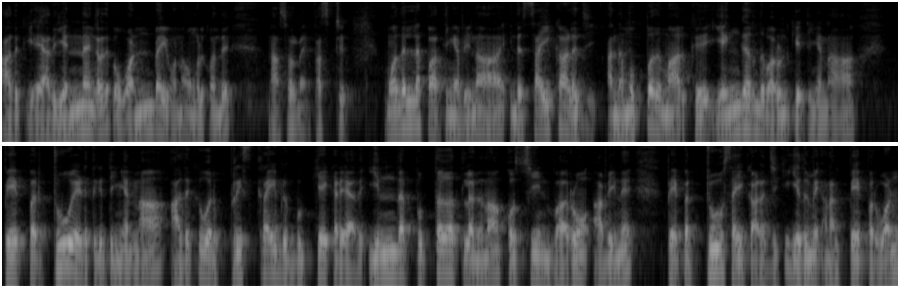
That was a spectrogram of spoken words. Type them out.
அதுக்கு அது என்னங்கிறது இப்போ ஒன் பை ஒன்னாக உங்களுக்கு வந்து நான் சொல்கிறேன் ஃபஸ்ட்டு முதல்ல பார்த்தீங்க அப்படின்னா இந்த சைக்காலஜி அந்த முப்பது மார்க்கு எங்கேருந்து வரும்னு கேட்டிங்கன்னா பேப்பர் டூ எடுத்துக்கிட்டிங்கன்னா அதுக்கு ஒரு ப்ரிஸ்கிரைப்டு புக்கே கிடையாது. இந்த புத்தகத்துலேருந்து தான் கொஸ்டின் வரும் அப்படின்னு பேப்பர் டூ சைக்காலஜிக்கு எதுவுமே ஆனால் பேப்பர் ஒன்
